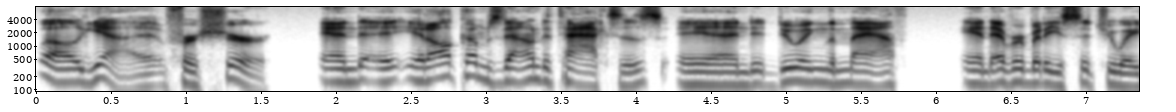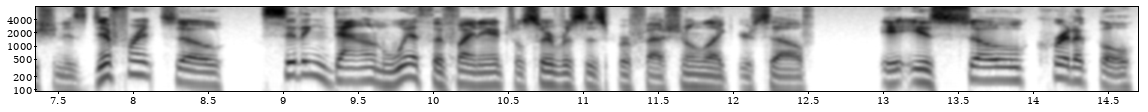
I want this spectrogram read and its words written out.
Well, yeah, for sure. And it all comes down to taxes and doing the math, and everybody's situation is different. So, sitting down with a financial services professional like yourself is so critical.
